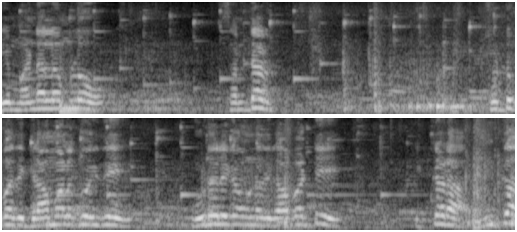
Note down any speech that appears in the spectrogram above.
ఈ మండలంలో సెంటర్ చుట్టుపది గ్రామాలకు ఇది కూడలిగా ఉన్నది కాబట్టి ఇక్కడ ఇంకా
